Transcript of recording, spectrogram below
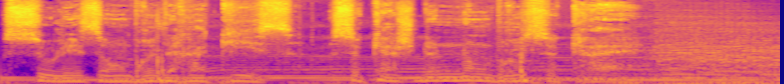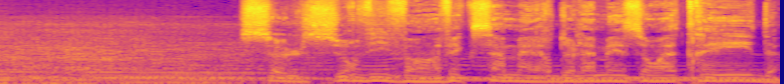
Sous les ombres d'Arakis se cachent de nombreux secrets. Seul survivant avec sa mère de la maison Atréide,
